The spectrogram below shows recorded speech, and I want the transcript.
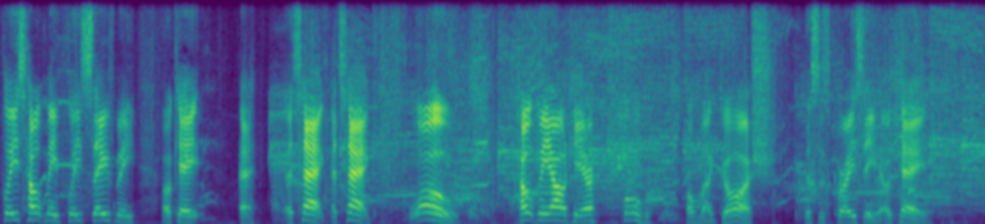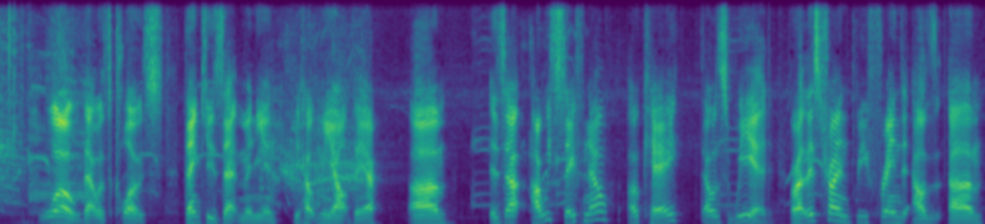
please help me. Please save me. Okay, uh, attack, attack. Whoa, help me out here. Oh, oh my gosh. This is crazy. Okay. Whoa, that was close. Thank you, Xap Minion. You helped me out there. Um, is that, are we safe now? Okay, that was weird. Alright, let's try and befriend our, um,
